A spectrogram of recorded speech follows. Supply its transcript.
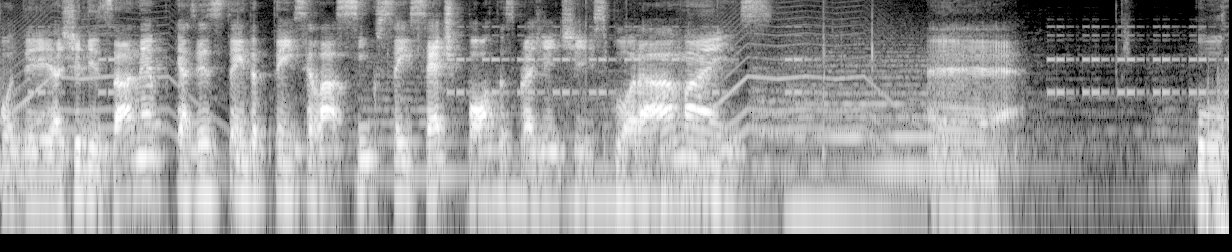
poder agilizar, né? Porque às vezes ainda tem, sei lá, 5, 6, 7 portas pra gente explorar, mas. é, por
